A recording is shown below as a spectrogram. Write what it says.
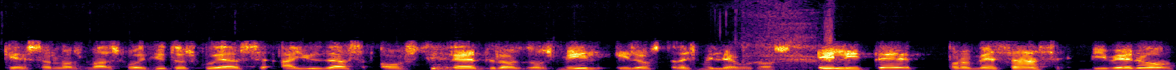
que son los más jovencitos, cuyas ayudas oscilan entre los 2.000 y los 3.000 euros. Élite, promesas, vivero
